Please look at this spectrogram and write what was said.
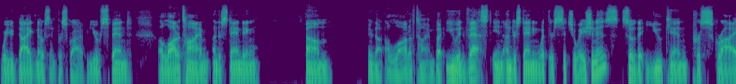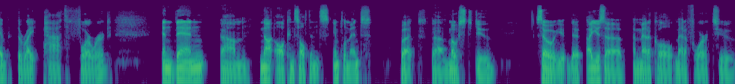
where you diagnose and prescribe. You spend a lot of time understanding um, maybe not a lot of time, but you invest in understanding what their situation is so that you can prescribe the right path forward. And then um, not all consultants implement, but uh, most do. So you, the, I use a, a medical metaphor to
